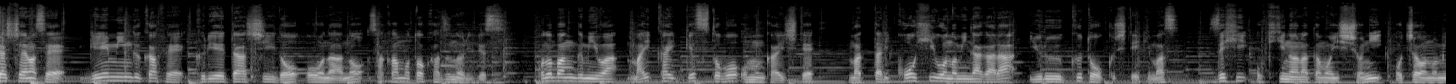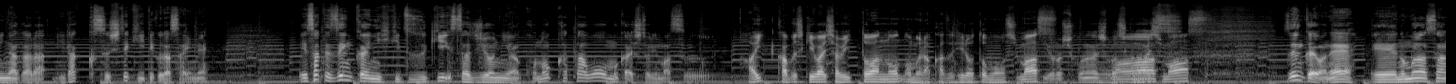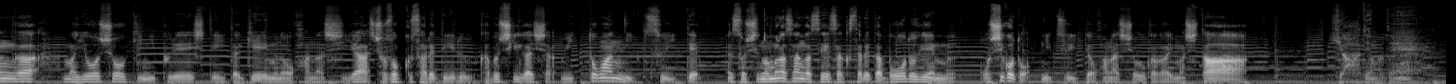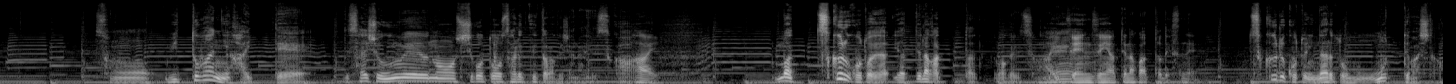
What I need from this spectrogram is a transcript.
らっしゃいませ。ゲーミングカフェクリエイターシードオーナーの坂本和則です。この番組は毎回ゲストをお迎えしてまったりコーヒーを飲みながらゆるーくトークしていきます。ぜひお聞きのあなたも一緒にお茶を飲みながらリラックスして聞いてくださいね。えさて前回に引き続きスタジオにはこの方をお迎えしております。はい、株式会社ウィットワンの野村和弘と申します。よろしくお願いします。よろしくお願いします。前回はね、えー野村さんが、まあ、幼少期にプレイしていたゲームのお話や所属されている株式会社ウィットワンについてそして野村さんが制作されたボードゲームお仕事についてお話を伺いました。いやーでもねそのウィットワンに入ってで最初運営の仕事をされてたわけじゃないですか、はい、まあ作ることはややってなかったわけですよね、はい、全然やってなかったですね。作ることになると思ってました？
